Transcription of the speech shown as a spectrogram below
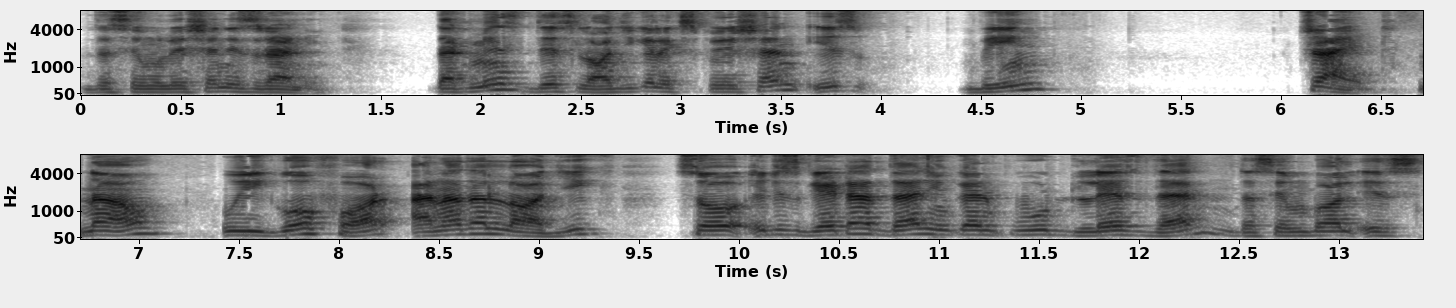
the simulation is running. That means this logical expression is being tried. Now we go for another logic so it is greater than you can put less than. The symbol is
